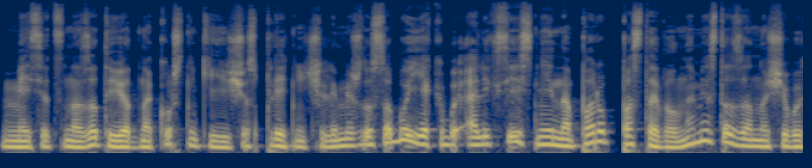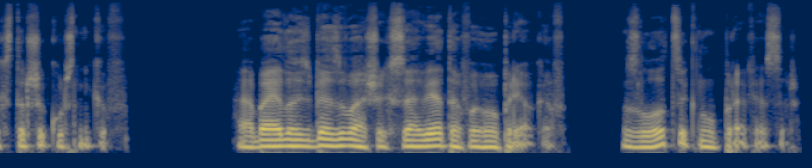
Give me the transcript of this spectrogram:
Месяц назад ее однокурсники еще сплетничали между собой, якобы Алексей с ней на пару поставил на место заносчивых старшекурсников. «Обойдусь без ваших советов и упреков», — зло цыкнул профессор.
